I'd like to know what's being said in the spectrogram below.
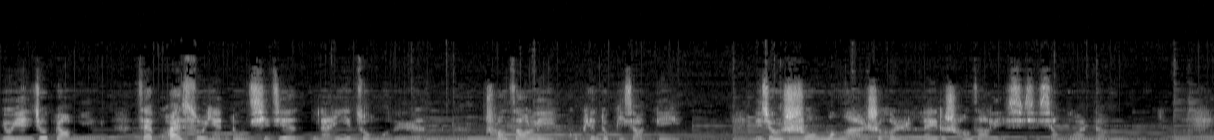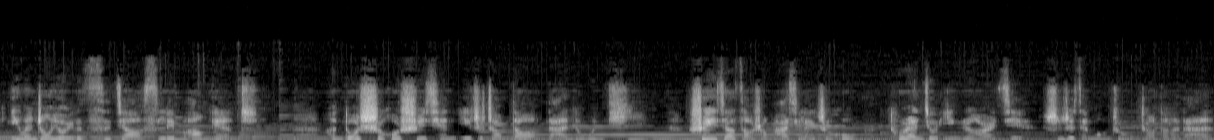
有研究表明，在快速眼动期间难以做梦的人，创造力普遍都比较低。也就是说，梦啊是和人类的创造力息息相关的。英文中有一个词叫 ‘sleep on it’。”很多时候，睡前一直找不到答案的问题，睡一觉，早上爬起来之后，突然就迎刃而解，甚至在梦中找到了答案。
